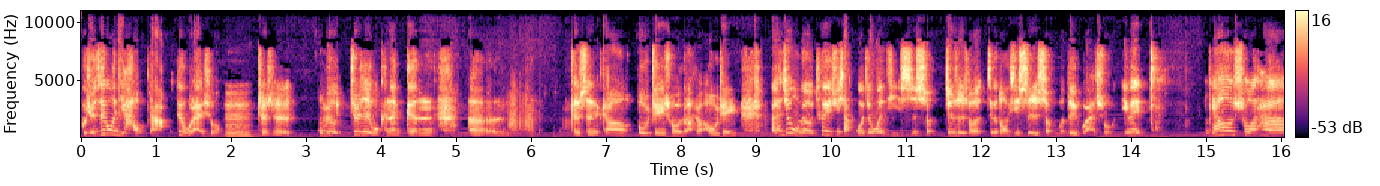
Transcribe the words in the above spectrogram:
我觉得这个问题好大，对我来说，嗯，就是我没有，就是我可能跟呃就是刚刚 OJ 说的是吧？OJ，反正就我没有特意去想过这个问题是什么，就是说这个东西是什么对我来说，因为你要说它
